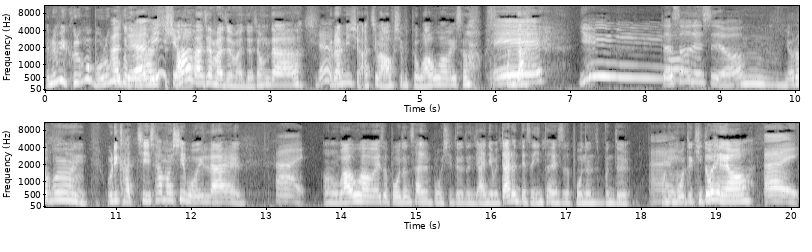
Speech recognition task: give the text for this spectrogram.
루미 그런 거 모르고도 아, 그라미쇼. 아 맞아 맞아 맞아 정답. 그라미쇼 아침 9시부터 와우와우에서 한다. 예. だそうですよ、 음, 여러분 우리 같이 3월 15일 날 はい、 어, 와우와우에서 보던 사람 보시든지 아니면 다른 데서 인터넷에서 보는 분들 はい 우리 모두 기도해요. はい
